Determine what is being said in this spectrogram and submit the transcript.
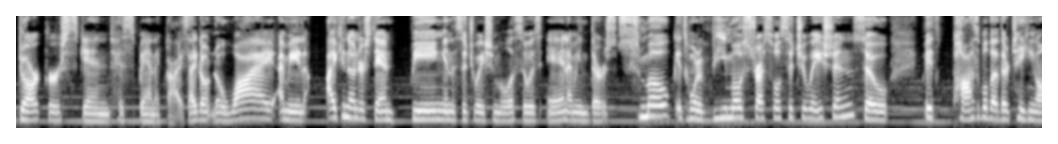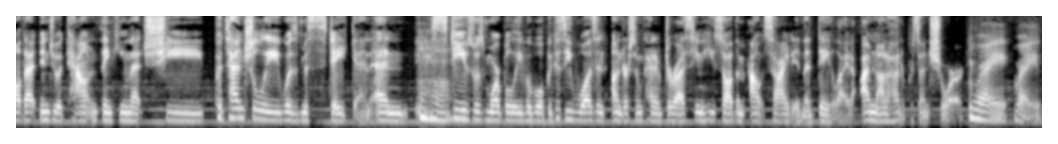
darker skinned Hispanic guys. I don't know why. I mean, I can understand being in the situation Melissa was in. I mean, there's smoke, it's one of the most stressful situations. So it's possible that they're taking all that into account and thinking that she potentially was mistaken. And Mhm. Steve's was more believable because he wasn't under some kind of duress and he saw them outside in the daylight. I'm not 100% sure. Right, right.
